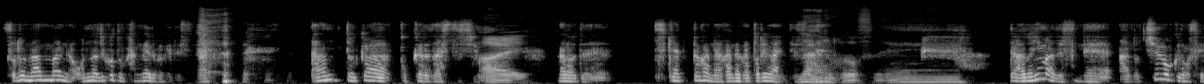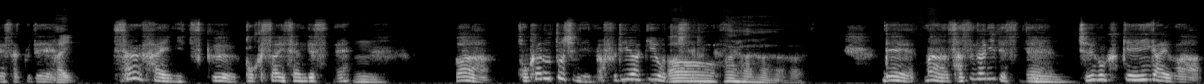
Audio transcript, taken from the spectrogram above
その何万が同じことを考えるわけですね。なんとかここから脱出しよう。はい、なので、チケットがなかなか取れないんですね。なるほどですね。で、あの、今ですね、あの、中国の政策で、はい、上海に着く国際線ですね、うん、は、他の都市に今振り分けようとしてるんですはいはいはいはい。で、まあ、さすがにですね、うん、中国系以外は、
